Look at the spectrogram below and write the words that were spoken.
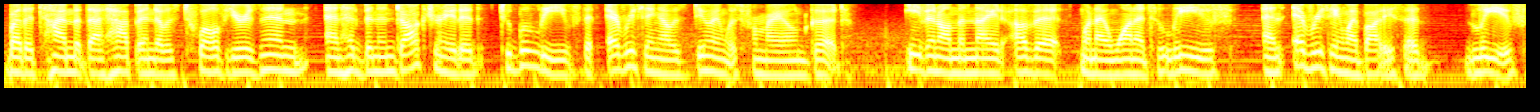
By the time that that happened, I was 12 years in and had been indoctrinated to believe that everything I was doing was for my own good. Even on the night of it, when I wanted to leave, and everything my body said, leave,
